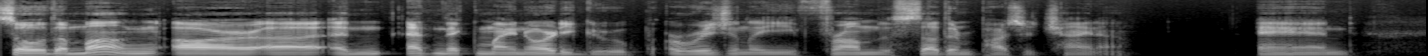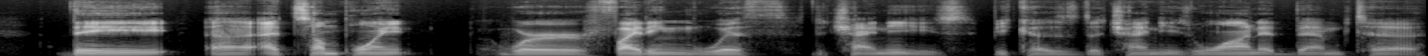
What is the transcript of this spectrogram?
So the Hmong are uh, an ethnic minority group originally from the southern parts of China, and they uh, at some point were fighting with the Chinese because the Chinese wanted them to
